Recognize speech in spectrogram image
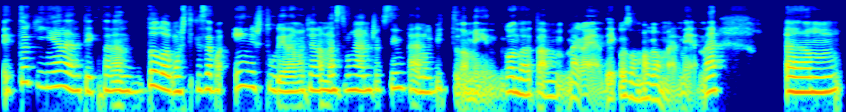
egy tök jelentéktelen dolog, most igazából én is túlélem, hogyha nem lesz ruhám, csak szimplán úgy, mit tudom én, gondoltam, megajándékozom magam, mert miért ne. Um,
